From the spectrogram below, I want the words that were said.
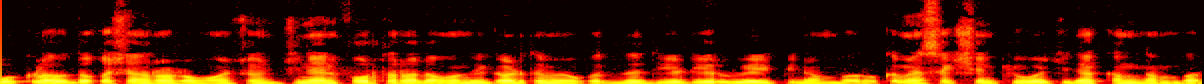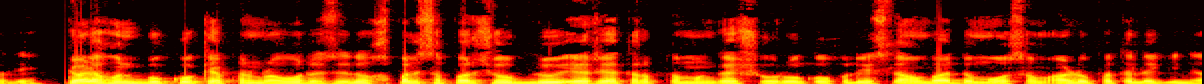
وکړه او دغه شان را روان شوم جي ناين فور ته رالم همدې ګاډي ته مې وکتل د دې ډير وي آي پي نمبر و کمنټ سيکشن کې ووايئ چې دا کوم نمبر دی. ګاډی خو مې بوک کړو کيپټن را ورسيدو خپل سفر شو بلو ايريا طرف ته مونږ شروع کړو خو د اسلام اباد د موسم اډو پته لګي نه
